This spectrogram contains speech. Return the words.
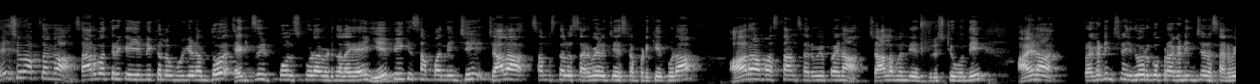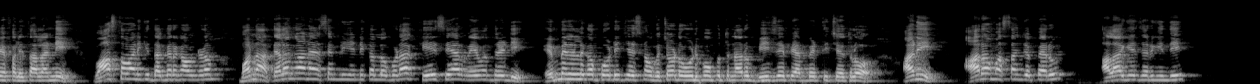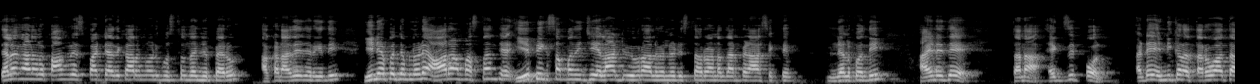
దేశవ్యాప్తంగా సార్వత్రిక ఎన్నికలు ముగియడంతో ఎగ్జిట్ పోల్స్ కూడా విడుదలయ్యాయి. ఏపీకి సంబంధించి చాలా సంస్థలు సర్వేలు చేసినప్పటికీ కూడా ఆరా మస్తాన్ సర్వే పైన చాలామంది దృష్టి ఉంది. ఆయన ప్రకటించిన ఇదివరకు ప్రకటించిన సర్వే ఫలితాలన్నీ వాస్తవానికి దగ్గరగా ఉండడం మొన్న తెలంగాణ అసెంబ్లీ ఎన్నికల్లో కూడా కేసీఆర్ రేవంత్ రెడ్డి ఎమ్మెల్యేలుగా పోటీ చేసిన ఒక చోట ఓడిపోతున్నారు బీజేపీ అభ్యర్థి చేతిలో అని ఆరా మస్తాన్ చెప్పారు. అలాగే జరిగింది. తెలంగాణలో కాంగ్రెస్ పార్టీ అధికారంలోనికి వస్తుందని చెప్పారు. అక్కడ అదే జరిగింది. ఈ నేపథ్యంలోనే ఆరా మస్తాన్ ఏపీకి సంబంధించి ఎలాంటి వివరాలు వెల్లడిస్తారు అన్న దానిపైన ఆసక్తి నెలకొంది. ఆయనైతే తన ఎగ్జిట్ పోల్ అంటే ఎన్నికల తర్వాత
